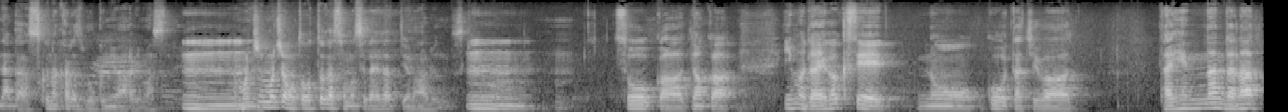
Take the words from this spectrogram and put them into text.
なんか少なからず僕にはありますね、うん。もちろんもちろん弟がその世代だっていうのはあるんですけうど、ん。そうか。なんか今大学生の子たちは大変なんだなっ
